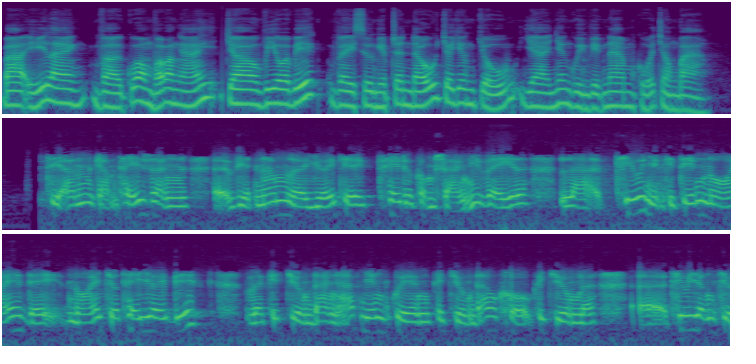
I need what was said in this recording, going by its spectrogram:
bà Ý Lan, vợ của ông Võ Văn Ái, cho VOA biết về sự nghiệp tranh đấu cho dân chủ và nhân quyền Việt Nam của chồng bà thì anh cảm thấy rằng ờ, Việt Nam là dưới cái chế độ cộng sản như vậy là thiếu những cái tiếng nói để nói cho thế giới biết về cái trường đàn áp nhân quyền cái trường đau khổ cái trường là uh, thiếu dân chủ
